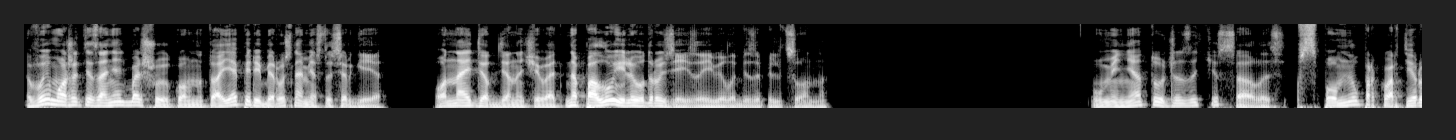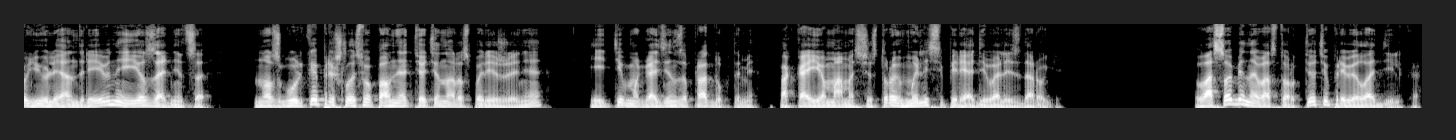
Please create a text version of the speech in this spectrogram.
«Вы можете занять большую комнату, а я переберусь на место Сергея. Он найдет, где ночевать, на полу или у друзей», — заявила безапелляционно. У меня тут же зачесалось. Вспомнил про квартиру Юлии Андреевны и ее задница — но с Гулькой пришлось выполнять тетино распоряжение и идти в магазин за продуктами, пока ее мама с сестрой мылись и переодевались с дороги. В особенный восторг тетю привела Дилька.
